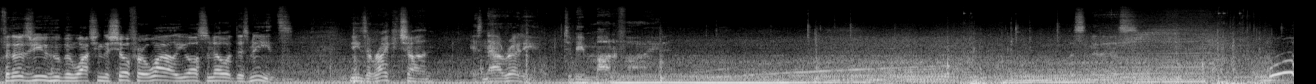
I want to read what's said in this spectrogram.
For those of you who've been watching the show for a while, you also know what this means. It means that Raikkonen is now ready to be modified. Listen to this. Woo!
